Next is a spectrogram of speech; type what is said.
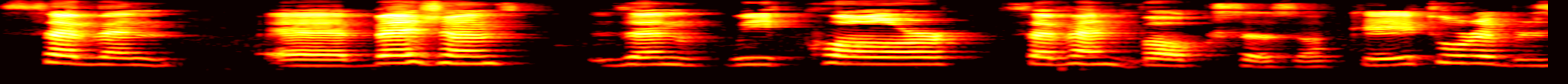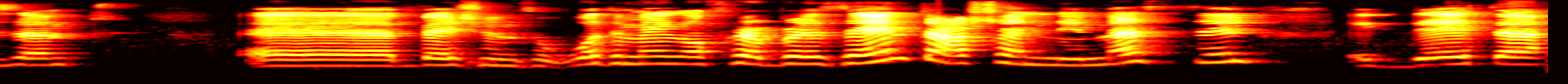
seven uh, visions then we color seven boxes okay to represent uh, visions what the meaning of represent عشان نمثل الداتا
